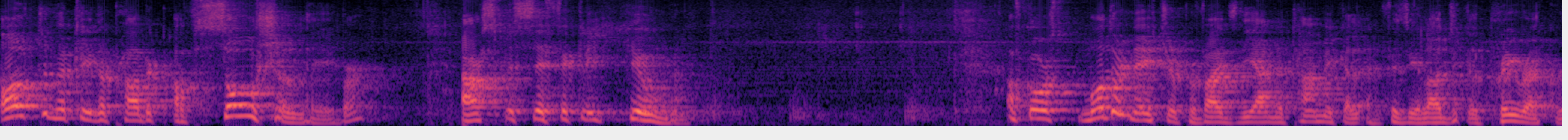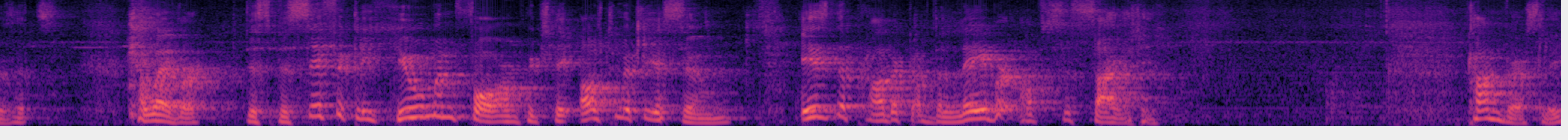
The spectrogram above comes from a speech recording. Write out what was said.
ultimately the product of social labour are specifically human. Of course, Mother Nature provides the anatomical and physiological prerequisites. However, the specifically human form which they ultimately assume is the product of the labour of society. Conversely,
